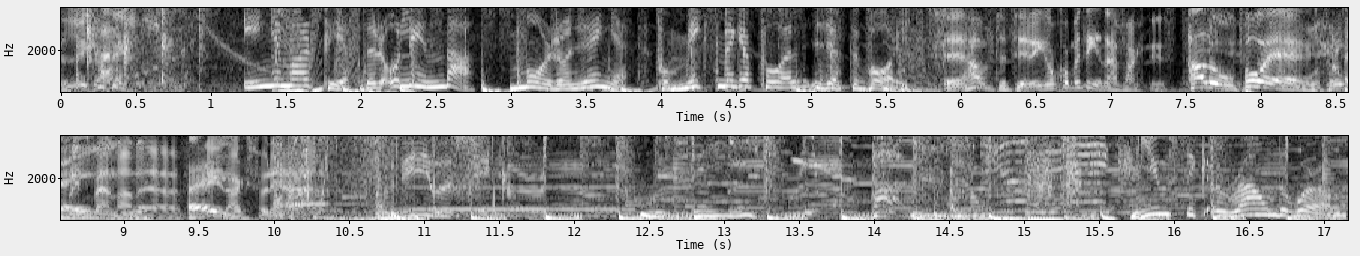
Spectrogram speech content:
Lycka till. Ingemar, Peter och Linda. Morgongänget på Mix Megapol Göteborg. Eh, Halvtids-Erik har kommit in här faktiskt. Hallå på er! Otroligt Hej. spännande. För Det Hej. är dags för det här. Music around the world.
